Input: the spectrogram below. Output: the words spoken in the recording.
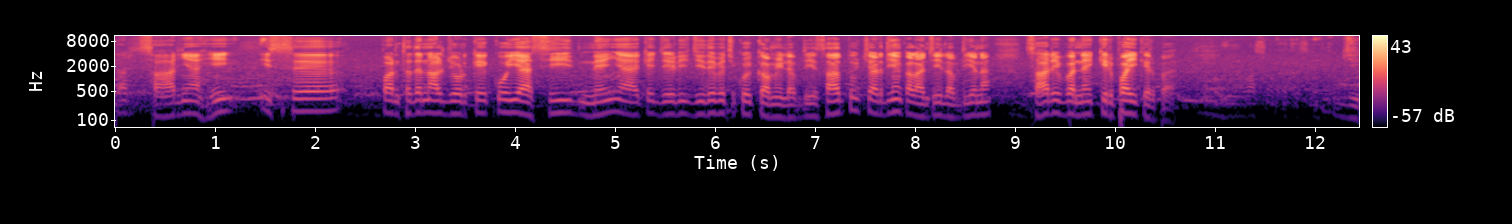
ਸਰ ਸਾਰੀਆਂ ਹੀ ਇਸ ਪੰਥ ਦੇ ਨਾਲ ਜੁੜ ਕੇ ਕੋਈ ਐਸੀ ਨਹੀਂ ਹੈ ਕਿ ਜਿਹੜੀ ਜਿਹਦੇ ਵਿੱਚ ਕੋਈ ਕਮੀ ਲੱਭਦੀ ਹੈ। ਸਭ ਤੋਂ ਚੜ੍ਹਦੀਆਂ ਕਲਾਂ 'ਚ ਹੀ ਲੱਭਦੀਆਂ ਨੇ ਸਾਰੇ ਬੰਨੇ ਕਿਰਪਾ ਹੀ ਕਿਰਪਾ ਹੈ। ਜੀ।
